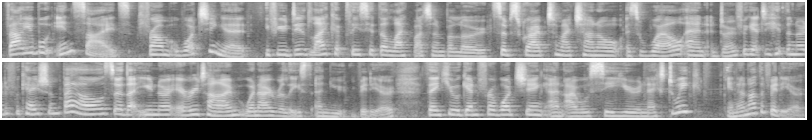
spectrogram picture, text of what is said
valuable insights from watching it. If you did like it, please hit the like button below. Subscribe to my channel as well and don't forget to hit the notification bell so that you know every time when I release a new video. Thank you again for watching and I will see you next week in another video.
